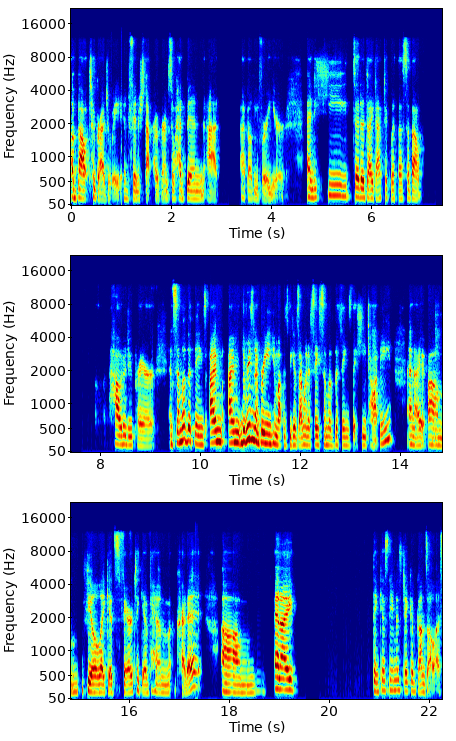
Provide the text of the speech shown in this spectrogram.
about to graduate and finish that program. So had been at, at Bellevue for a year. And he did a didactic with us about how to do prayer. And some of the things i'm i'm the reason i'm bringing him up is because i want to say some of the things that he taught me and i um, feel like it's fair to give him credit. Um, and i think his name is jacob gonzalez.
